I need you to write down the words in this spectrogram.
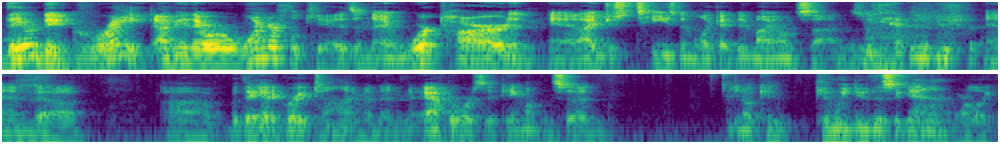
they were- did great. I mean, they were wonderful kids and, and worked hard, and, and I just teased them like I did my own sons. and uh, uh, but they had a great time. And then afterwards, they came up and said, "You know, can can we do this again?" And we're like,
